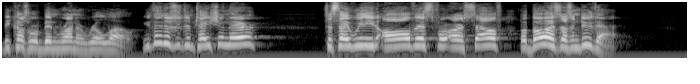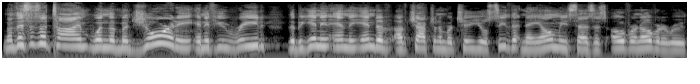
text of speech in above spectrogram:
because we've been running real low. You think there's a temptation there to say we need all this for ourselves? But Boaz doesn't do that. Now, this is a time when the majority, and if you read the beginning and the end of, of chapter number two, you'll see that Naomi says this over and over to Ruth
